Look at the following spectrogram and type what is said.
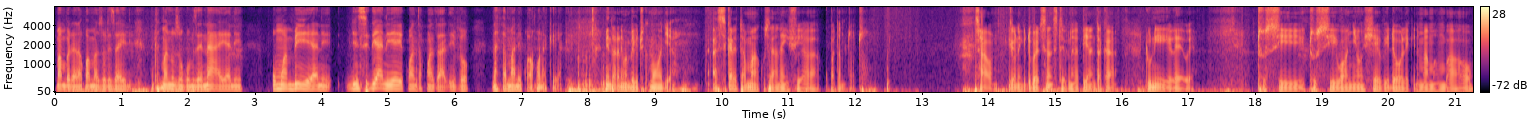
mambo yanakuwa mazuri zaidi. Natamani uzungumze naye, yani umwambie, yani jinsi gani yeye kwanza kwanza alivyo na thamani kwako na kila kitu. Mimi nataka nimwambie kitu kimoja. Asikate tamaa kuhusiana na ishu ya kupata mtoto. Sawa hiyo ni kitu very sensitive na pia nataka dunia ielewe. Tusi tusiwanyoshee vidole kina mama ambao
